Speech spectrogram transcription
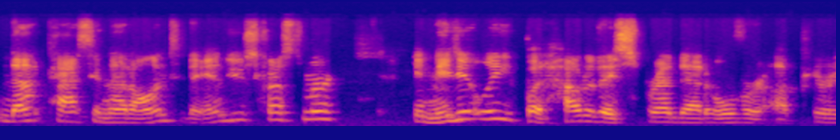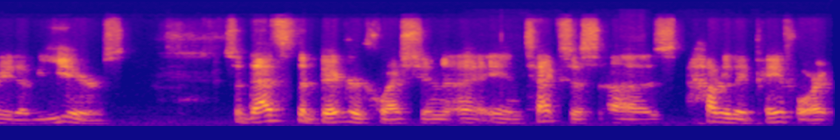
not passing that on to the end use customer immediately but how do they spread that over a period of years? So that's the bigger question uh, in Texas: uh, is how do they pay for it,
